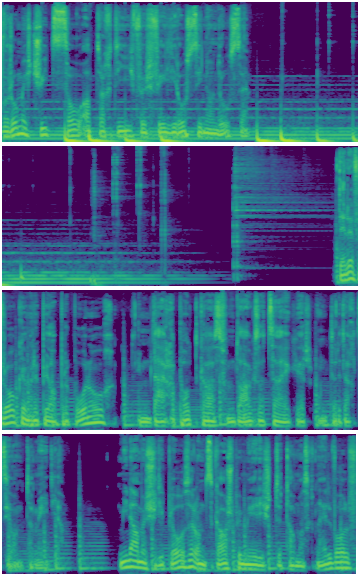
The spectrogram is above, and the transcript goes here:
Warum ist die Schweiz so attraktiv für viele Russinnen und Russen? Dieser Frage gehen wir bei «Apropos» nach, im täglichen Podcast vom Tagesanzeiger und der Redaktion der Media. Mein Name ist Philipp Loser und das Gast bei mir ist der Thomas Knellwolf.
